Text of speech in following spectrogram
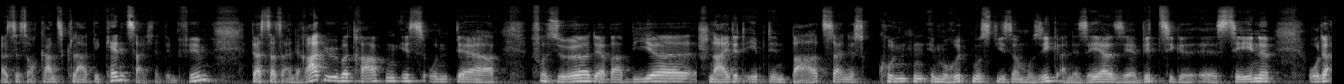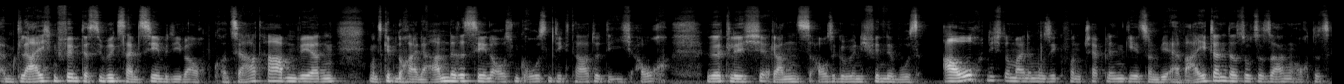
Das ist auch ganz klar gekennzeichnet im Film, dass das eine Radioübertragung ist und der Friseur, der Barbier, schneidet eben den Bart seines Kunden im Rhythmus dieser dieser Musik, eine sehr, sehr witzige äh, Szene. Oder im gleichen Film, das ist übrigens eine Szene, die wir auch im Konzert haben werden. Und es gibt noch eine andere Szene aus dem großen Diktator, die ich auch wirklich ganz außergewöhnlich finde, wo es auch nicht um eine Musik von Chaplin geht, sondern wir erweitern da sozusagen auch das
